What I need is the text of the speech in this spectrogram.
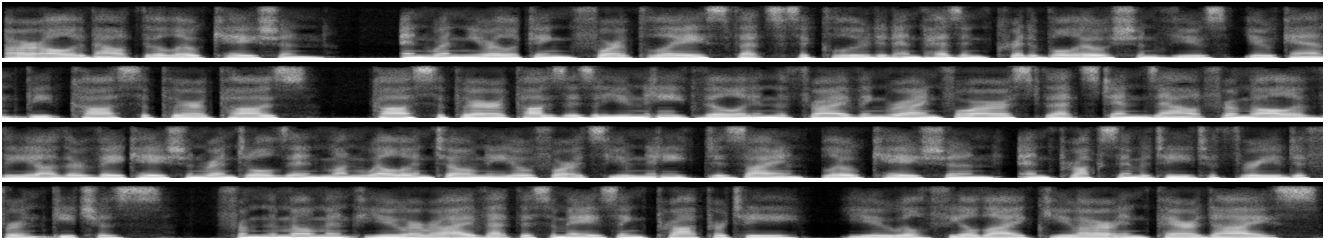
are all about the location. And when you're looking for a place that's secluded and has incredible ocean views, you can't beat Casa Paz. Casa Pura Paz is a unique villa in the thriving rainforest that stands out from all of the other vacation rentals in Manuel Antonio for its unique design, location, and proximity to three different beaches. From the moment you arrive at this amazing property, you will feel like you are in paradise.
